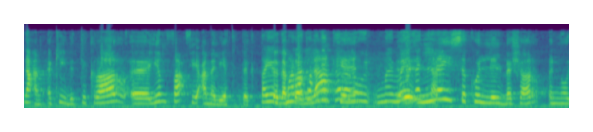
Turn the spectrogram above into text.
نعم أكيد التكرار آه ينفع في عميه التذكر طيب مرات لكن ما يذكر. ليس كل البشر إنه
